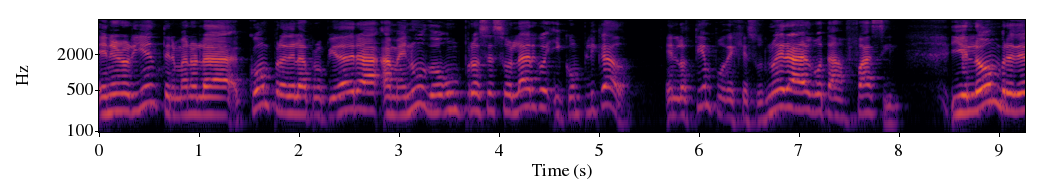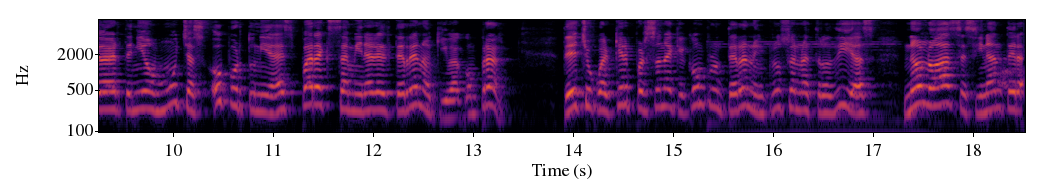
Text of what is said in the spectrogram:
En el Oriente, hermano, la compra de la propiedad era a menudo un proceso largo y complicado. En los tiempos de Jesús no era algo tan fácil. Y el hombre debe haber tenido muchas oportunidades para examinar el terreno que iba a comprar. De hecho, cualquier persona que compra un terreno, incluso en nuestros días, no lo hace sin antes,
